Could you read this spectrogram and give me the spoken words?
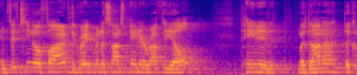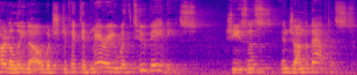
In 1505, the great Renaissance painter Raphael painted Madonna da Cardellino, which depicted Mary with two babies, Jesus and John the Baptist.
